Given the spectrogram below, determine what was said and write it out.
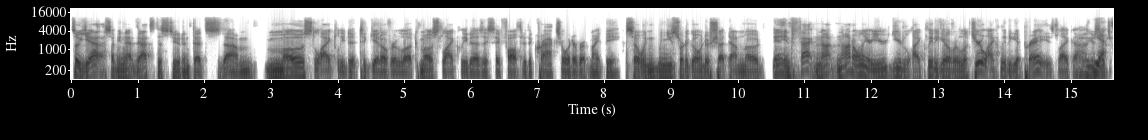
so yes, I mean that that's the student that's um, most likely to, to get overlooked, most likely to, as I say, fall through the cracks or whatever it might be. So when, when you sort of go into a shutdown mode, in fact, not not only are you you likely to get overlooked, you're likely to get praised. Like, oh, you're yes. such a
